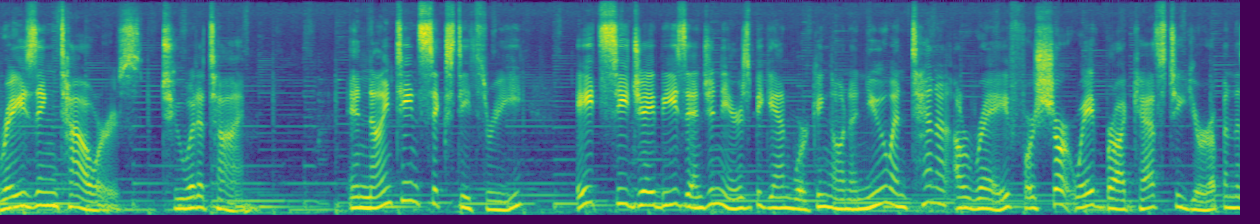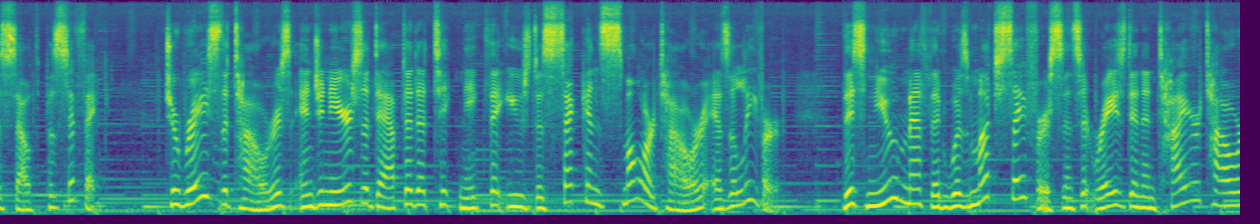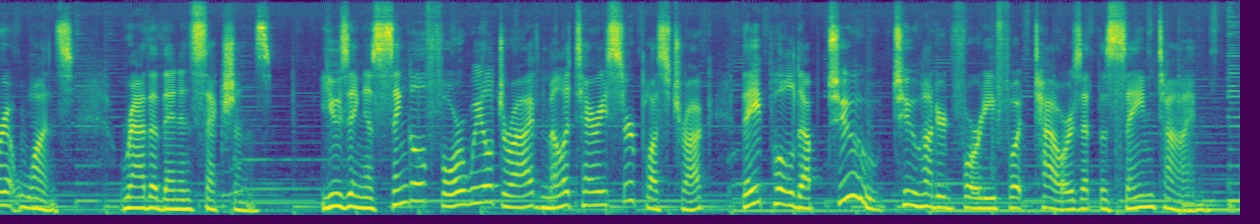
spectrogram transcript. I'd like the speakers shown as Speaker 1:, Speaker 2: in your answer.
Speaker 1: raising towers two at a time. In 1963, HCJB's engineers began working on a new antenna array for shortwave broadcasts to Europe and the South Pacific. To raise the towers, engineers adapted a technique that used a second smaller tower as a lever. This new method was much safer since it raised an entire tower at once rather than in sections. Using a single four wheel drive military surplus truck, they pulled up two 240 foot towers at the same time.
